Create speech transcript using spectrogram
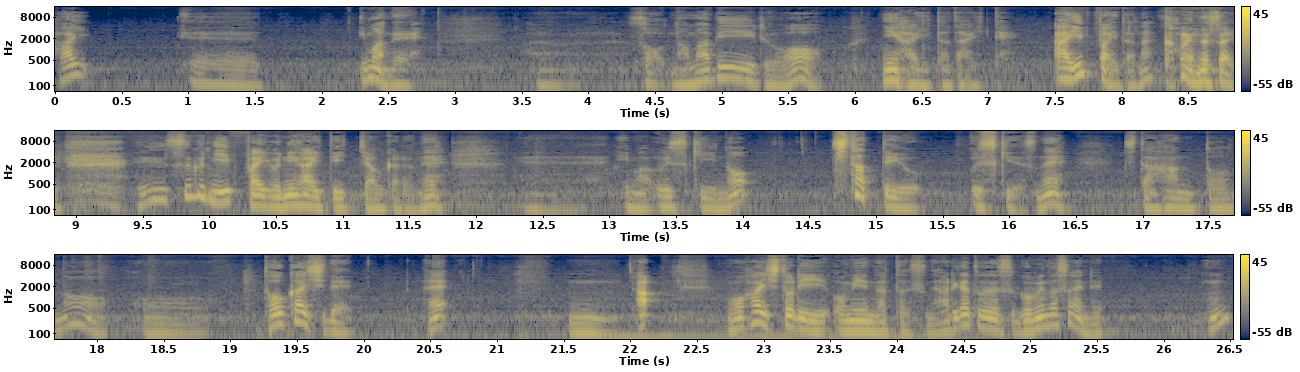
はい。えー、今ね、うんそう、生ビールを2杯いただいて、あ、1杯だな。ごめんなさい。えーすぐに1杯を2杯って言っちゃうからね。えー今、ウイスキーのチタっていうウイスキーですね。知多半島の東海市で、ね。うん。あ、もうはい一人お見えになったですね。ありがとうございます。ごめんなさいね。ん？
